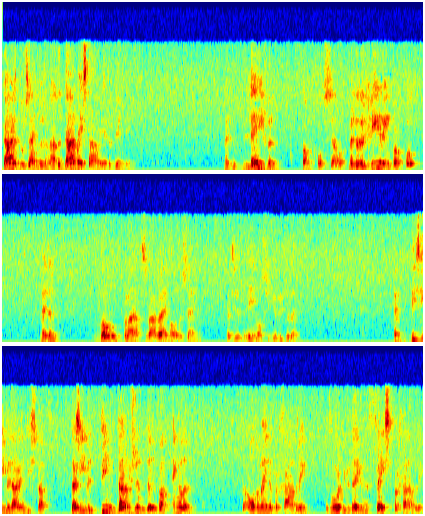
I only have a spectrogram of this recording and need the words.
Daartoe zijn we genaderd. Daarmee staan we in verbinding. Met het leven van God zelf. Met de regering van God. Met een woonplaats waar wij mogen zijn. Dat is het hemelse Jeruzalem. En wie zien we daar in die stad? Daar zien we tienduizenden van engelen. De algemene vergadering. Het woord die betekent een feestvergadering.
